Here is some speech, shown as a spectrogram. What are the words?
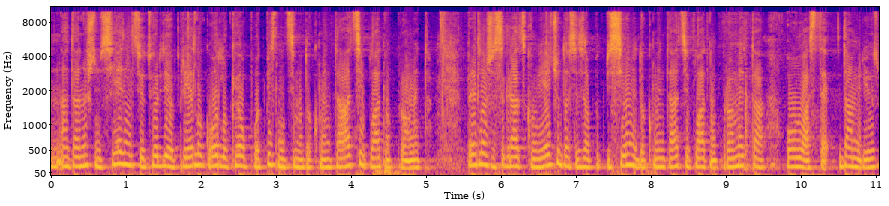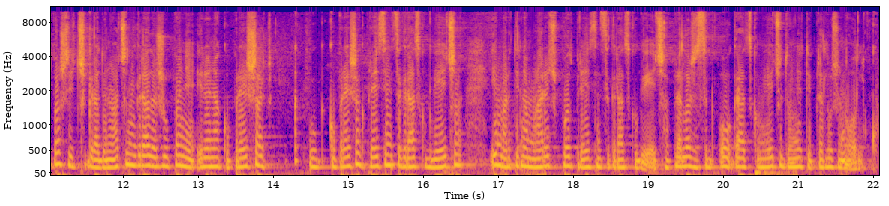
na današnjoj sjednici utvrdio je prijedlog odluke o potpisnicima dokumentacije platnog prometa. Predlaže se gradskom vijeću da se za potpisivanje dokumentacije platnog prometa ovlaste Damir Juzbašić, gradonačelnik grada Županje, Irena Koprešak, Koprešak, predsjednica gradskog vijeća i Martina Marić, potpredsjednica gradskog vijeća. Predlaže se o gradskom vijeću donijeti predloženu odluku.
